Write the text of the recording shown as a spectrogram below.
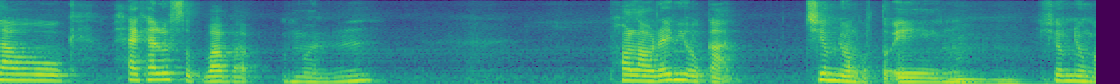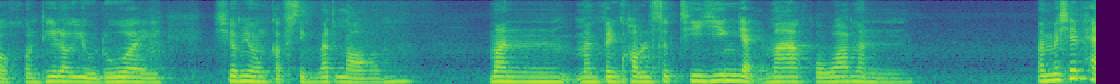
เราแค่แค่รู้สึกว่าแบบเหมือน พอเราได้มีโอกาสเชื่อมโยงกับตัวเอง เชื่อมโยงกับคนที่เราอยู่ด้วย เชื่อมโยงกับสิ่งแวดล้อม มันมันเป็นความรู้สึกที่ยิ่งใหญ่มาก เพราะว่ามัน มันไม่ใช่แพร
